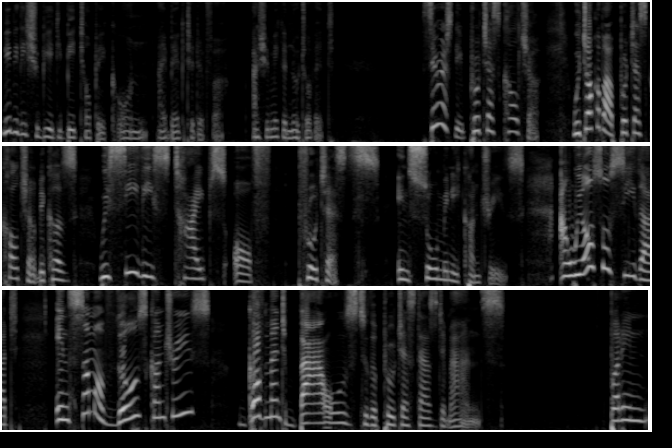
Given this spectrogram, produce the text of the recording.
Maybe this should be a debate topic on I Beg to Differ. I should make a note of it. Seriously, protest culture. We talk about protest culture because we see these types of protests in so many countries. And we also see that in some of those countries, government bows to the protesters' demands. But in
